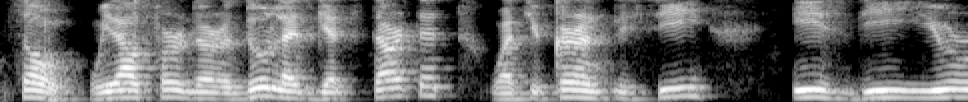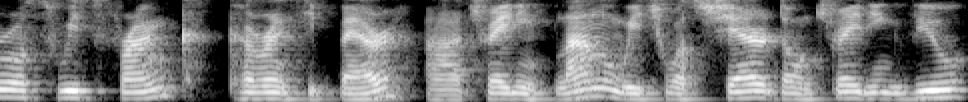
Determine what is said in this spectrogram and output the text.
So without further ado, let's get started. What you currently see is the Euro Swiss franc currency pair uh, trading plan, which was shared on TradingView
